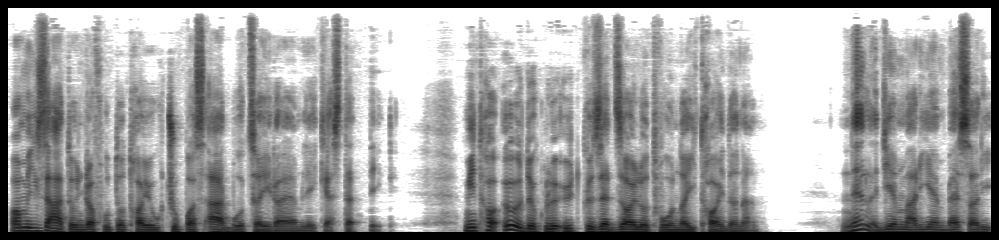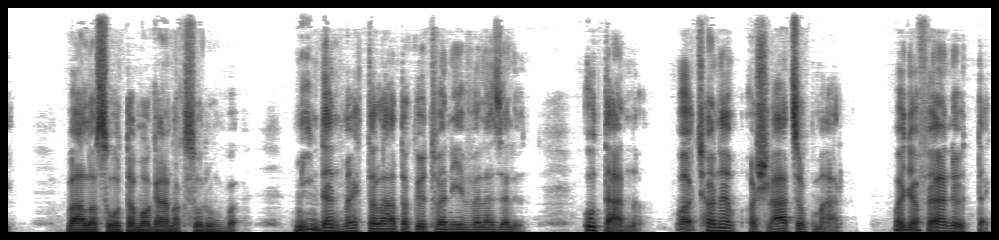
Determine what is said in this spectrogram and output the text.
amíg zátonyra futott hajók csupasz árbócaira emlékeztették. Mintha öldöklő ütközet zajlott volna itt hajdanán. – Ne legyél már ilyen beszari! – válaszolta magának szorongva. – Mindent megtaláltak ötven évvel ezelőtt. Utána, vagy ha nem, a srácok már, vagy a felnőttek.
